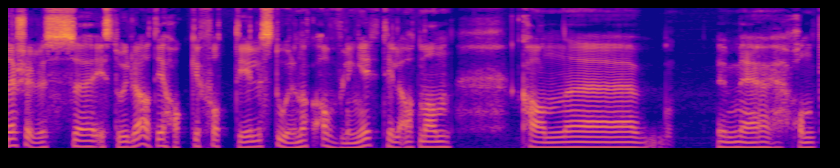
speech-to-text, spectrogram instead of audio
det skyldes eh, i stor grad at de har ikke fått til store nok avlinger til at man kan eh, med hånd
